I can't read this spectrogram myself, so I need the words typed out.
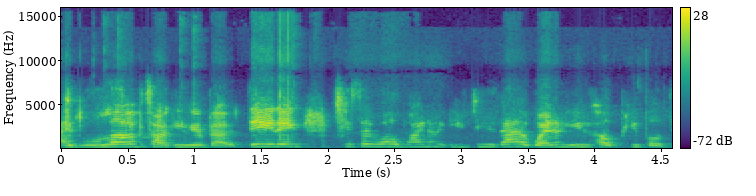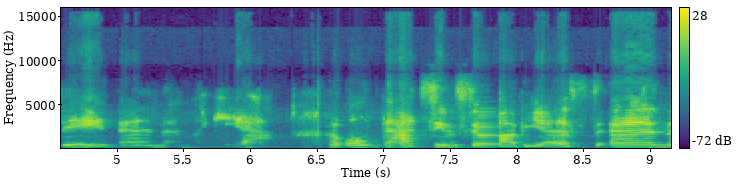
I love talking about dating. She said, Well, why don't you do that? Why don't you help people date? And I'm like, Yeah. Well, that seems so obvious. And,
